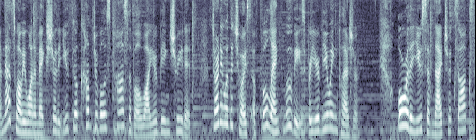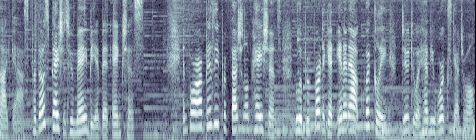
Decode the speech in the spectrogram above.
and that's why we want to make sure that you feel comfortable as possible while you're being treated, starting with the choice of full-length movies for your viewing pleasure, or the use of nitrous oxide gas for those patients who may be a bit anxious. And for our busy professional patients who would prefer to get in and out quickly due to a heavy work schedule,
